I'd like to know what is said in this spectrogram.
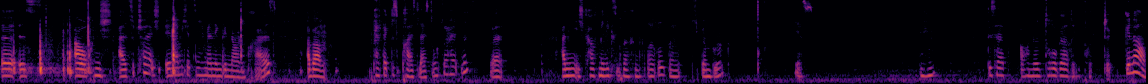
Äh, ist auch nicht allzu teuer. Ich erinnere mich jetzt nicht mehr an den genauen Preis. Aber perfektes Preis-Leistungs-Verhältnis. Weil, I mean, ich kaufe mir nichts über 5 Euro, weil ich bin broke. Yes. Mhm. Deshalb auch eine Drogerieprodukte. Genau.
